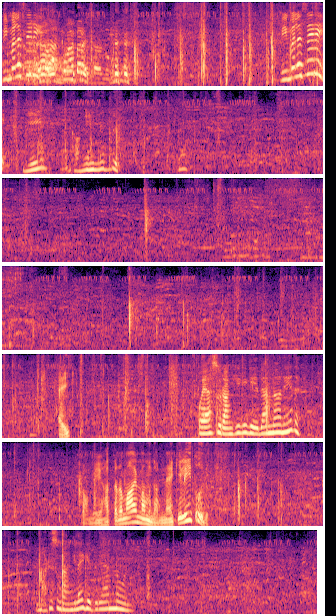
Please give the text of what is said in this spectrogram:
විමලසිරි විමලසිරි ඒ කන් ඇහෙන්නේ නැද්ද? ඇයි ඔයා සුරංගිගේ ගේ දන්නා නේද ගමේ හතරමයි මම දන්නේ කියලා හිතුවද? මට සුරංගිලයි ගෙදර යන්න ඕනේ.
